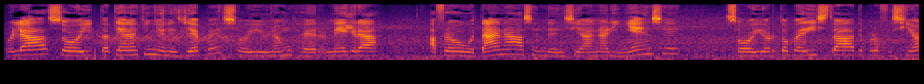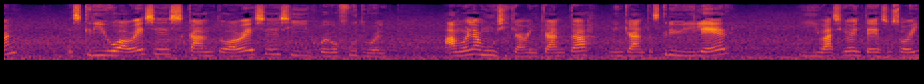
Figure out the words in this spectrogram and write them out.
Hola, soy Tatiana Quiñones Yepes, soy una mujer negra afrobogotana, ascendencia nariñense, soy ortopedista de profesión, escribo a veces, canto a veces y juego fútbol. Amo la música, me encanta, me encanta escribir y leer y básicamente eso soy.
